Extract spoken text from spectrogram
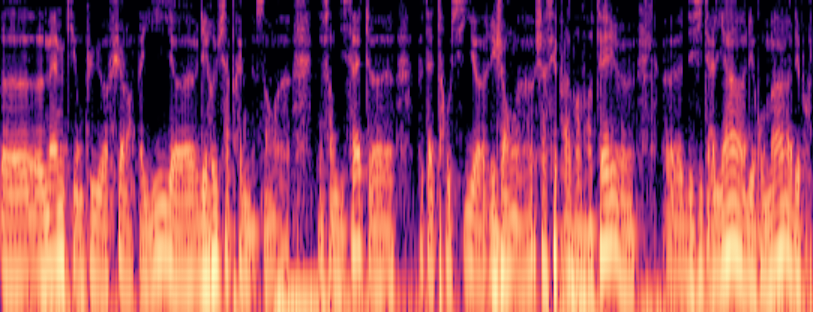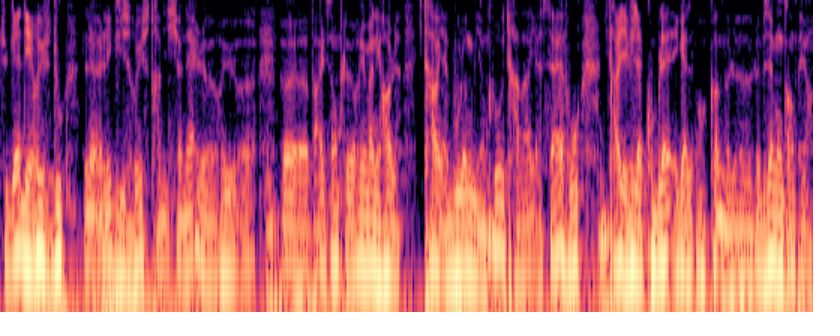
eux-mêmes qui ont pu fuir leur pays, euh, les Russes après 1900, 1917, euh, peut-être aussi les gens chassés par la pauvreté, des Italiens, des Roumains, des Portugais, des Russes, d'où l'église russe traditionnelle, par exemple rue Manérol, qui travaille à Boulogne-Billancourt, il travaille à Sèvres, ou il travaille à Villa-Coublet également, comme le, le faisait mon grand-père.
